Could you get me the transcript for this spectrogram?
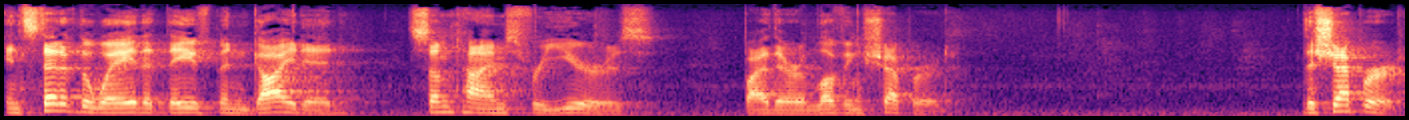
instead of the way that they've been guided, sometimes for years, by their loving shepherd. The shepherd,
